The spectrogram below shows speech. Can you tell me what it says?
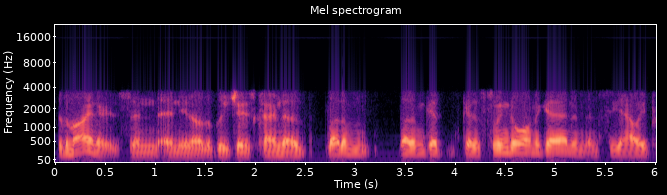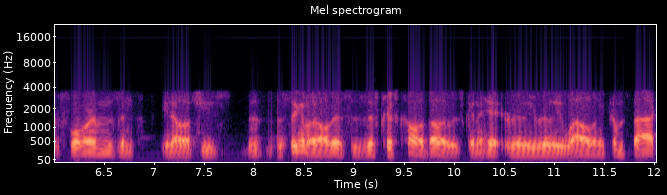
to the minors, and and you know the Blue Jays kind of let him let him get get a swing going again, and then see how he performs, and you know if he's the, the thing about all this is if Chris Colabello is going to hit really, really well when he comes back,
